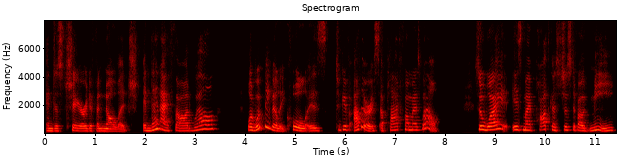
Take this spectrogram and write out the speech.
and just share different knowledge. And then I thought, well, what would be really cool is to give others a platform as well. So why is my podcast just about me?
